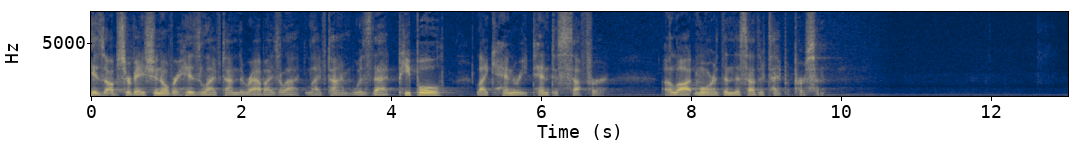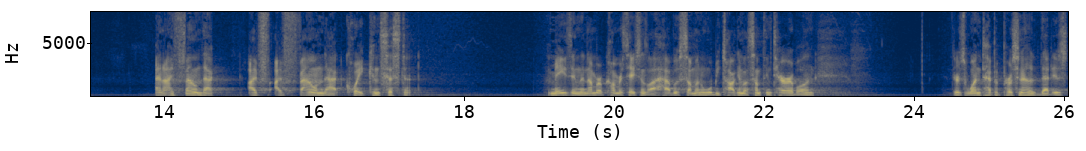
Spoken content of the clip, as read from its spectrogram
His observation over his lifetime, the rabbi's lifetime, was that people like Henry tend to suffer a lot more than this other type of person. And I found that, I've, I've found that quite consistent. Amazing the number of conversations I have with someone and we'll be talking about something terrible and there's one type of personality that is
